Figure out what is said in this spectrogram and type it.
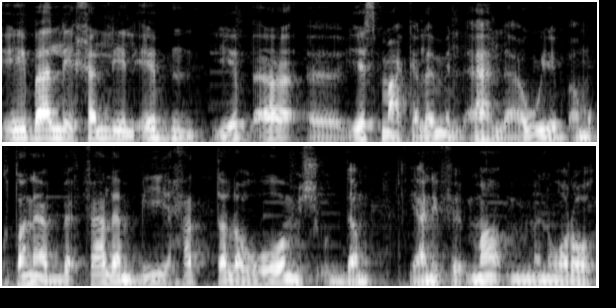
إيه بقى اللي يخلي الابن يبقى يسمع كلام الأهل أو يبقى مقتنع فعلا بيه حتى لو هو مش قدامه؟ يعني في ما من وراه.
